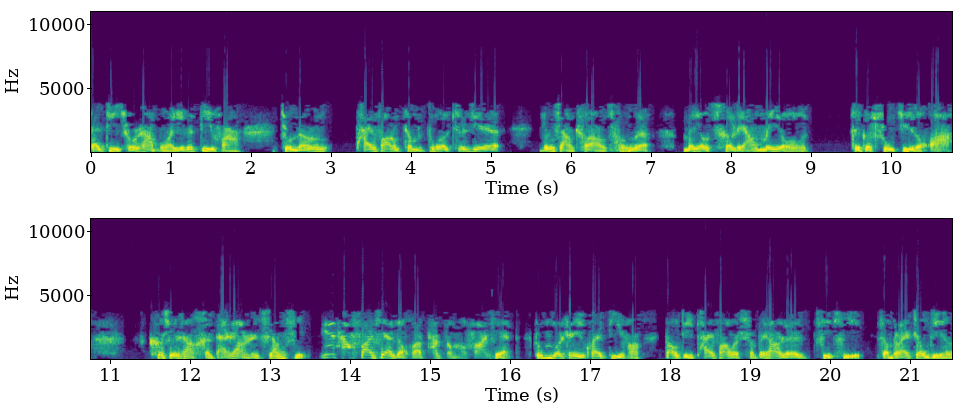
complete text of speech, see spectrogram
在地球上某一个地方。”就能排放这么多，直接影响臭氧层的，没有测量，没有这个数据的话，科学上很难让人相信。因为他发现的话，他怎么发现？中国这一块地方到底排放了什么样的气体？怎么来证明？《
